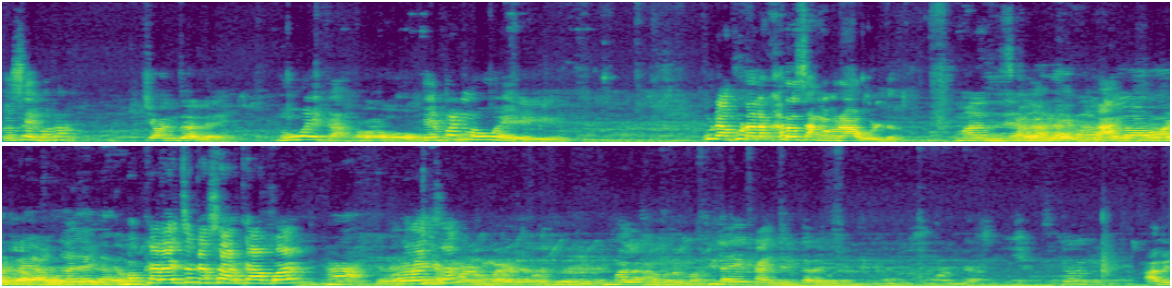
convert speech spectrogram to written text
कसं आहे बघा? छान झालंय. मऊ आहे का? हो. हे पण मऊ आहे. कुणा कुणाला खरं सांगा बरं आवडलं. मग करायचं का सारखं आपण? करायचं? मला बरं मग तिला एक काहीतरी करायचं. आम्ही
